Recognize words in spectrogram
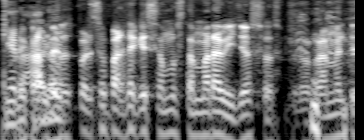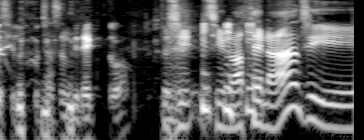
¿Qué Hombre, claro. Por eso parece que somos tan maravillosos. Pero realmente si lo escuchas en directo... Pero si, si no hace nada, si Si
